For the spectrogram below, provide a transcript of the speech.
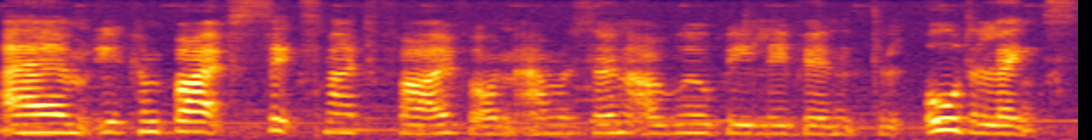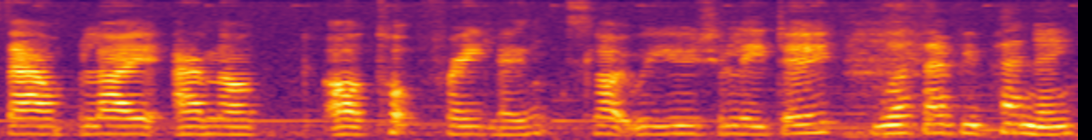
Um, you can buy it for six ninety five on Amazon. I will be leaving the, all the links down below and our, our top three links like we usually do. worth every penny.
